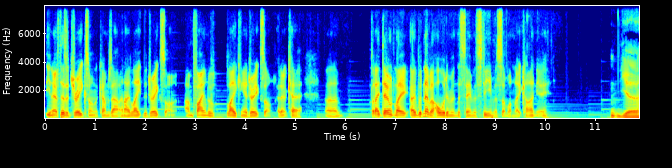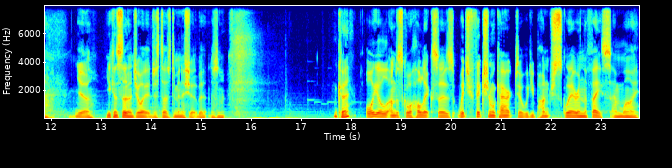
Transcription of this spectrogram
You know, if there's a Drake song that comes out and I like the Drake song, I'm fine with liking a Drake song. I don't care. Um, but I don't like. I would never hold him in the same esteem as someone like Kanye. Yeah, yeah. You can still enjoy it, it just does diminish it a bit, doesn't it? Okay. Oil underscore holic says, which fictional character would you punch square in the face and why?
